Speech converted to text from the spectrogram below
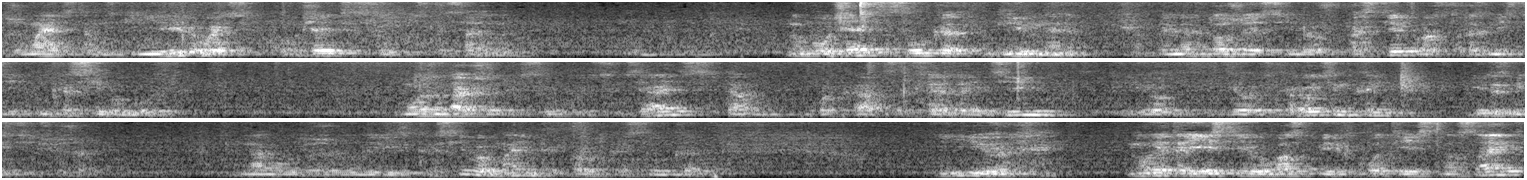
нажимаете там «Сгенерировать», получаете ссылку специально. Ну, получается ссылка длинная. Например, тоже если ее в посте просто разместить, некрасиво будет. Можно также эту ссылку взять, там в ВК-ЦЦ зайти, ее сделать коротенькой и разместить уже. Она будет уже выглядеть красиво, маленькая короткая ссылка. И, ну, это если у вас переход есть на сайт,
